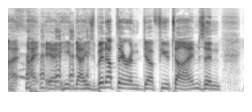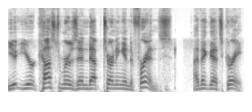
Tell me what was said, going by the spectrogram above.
I, I, uh, he, now he's been up there a few times, and you, your customers end up turning into friends. I think that's great.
